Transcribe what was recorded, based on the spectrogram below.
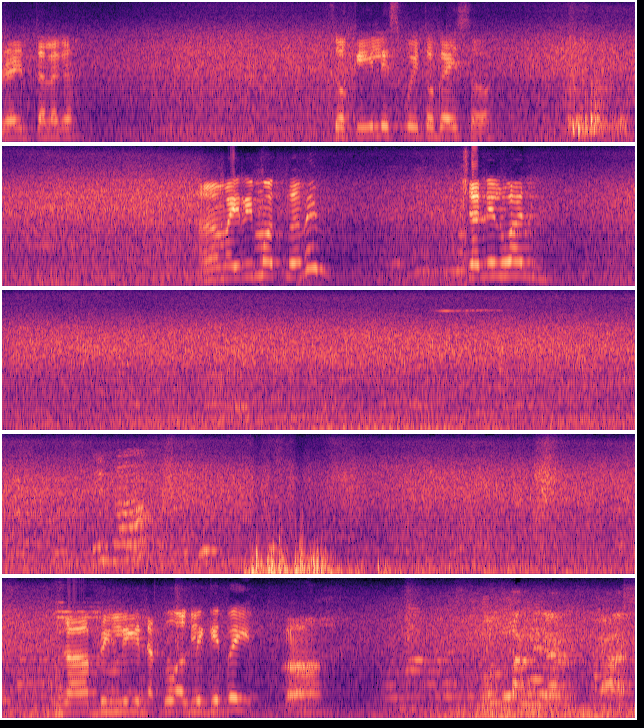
Red talaga. So kilis po ito guys oh. Ah, may remote ba, ma'am? Channel 1. Grabing ligid ako, agligid ba? Oh. Utang yan, gas.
